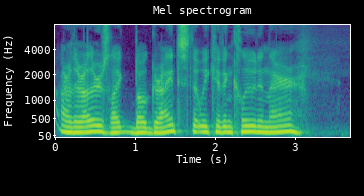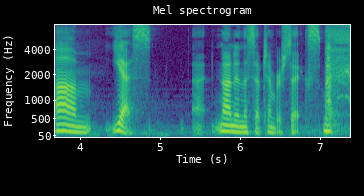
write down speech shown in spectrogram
Are there others like Bo Gritz that we could include in there? Yes, uh, not in the September 6th.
